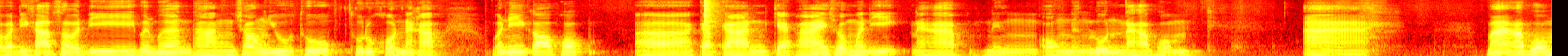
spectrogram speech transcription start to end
สวัสดีครับ สวัสดีเพื่อนๆทางช่อง YouTube ทุกๆคนนะครับ วันนี้ก็พบกับการแกะพระให้ชมกันอีกนะครับหนึ่งองค์หนึ่งรุ่นนะครับผมอ่ามาครับผม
